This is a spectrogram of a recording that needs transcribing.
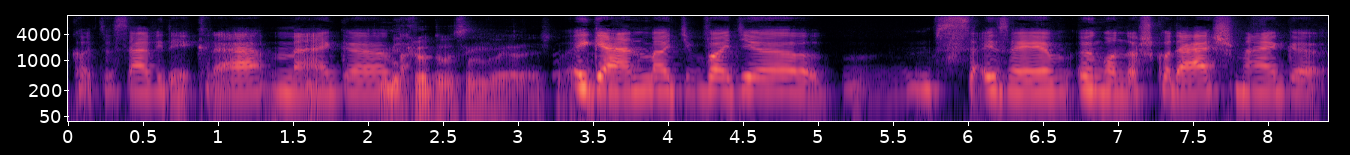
költözzel vidékre, meg... Mikrodózingolja Igen, vagy, vagy izé, öngondoskodás, meg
